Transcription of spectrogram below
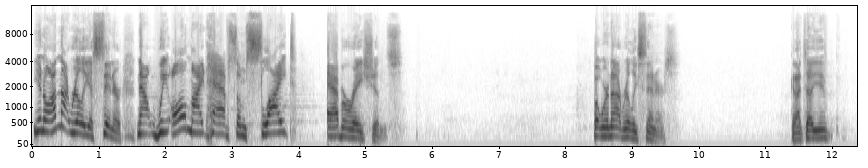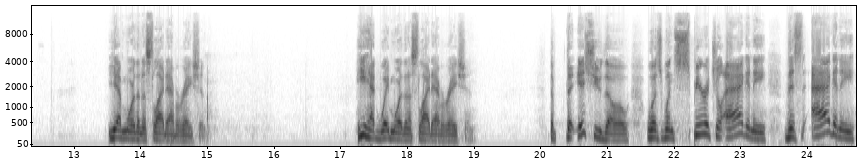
you know, I'm not really a sinner. Now, we all might have some slight aberrations but we're not really sinners. Can I tell you? You have more than a slight aberration. He had way more than a slight aberration. The, the issue, though, was when spiritual agony, this agony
